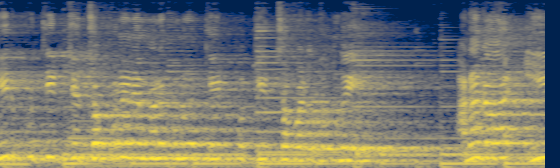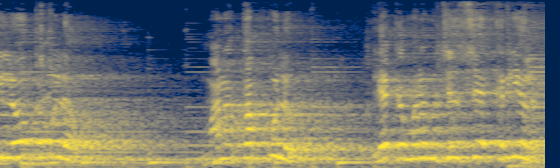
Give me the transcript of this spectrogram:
తీర్పు తీర్చే చొప్పుననే మనకును తీర్పు తీర్చబడుతుంది. అనగా ఈ లోకంలో మన తప్పులు లేక మనం చేసే క్రియలు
